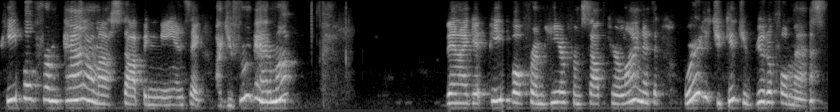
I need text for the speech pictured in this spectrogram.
people from Panama stopping me and saying, Are you from Panama? Then I get people from here from South Carolina that Where did you get your beautiful mask?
